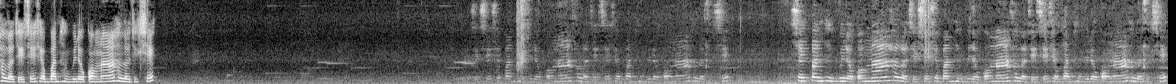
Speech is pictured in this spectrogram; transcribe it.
ฮัลโหลเช็คเช็คเช็คบันทึกวิดีโอกล้องหน้า ฮัลโหลเช็คเช็คเช็คเช็คเช็คบันทึกวิดีโอกกล้องหน้า ฮัลโหลเช็คเช็คเช็คบันทึกวิดีโอกล้องหน้า ฮัลโหลเช็คเช็คเช็คบันทึกวิดีโอกล้องหน้า ฮัลโหลเช็คเช็คเช็คบันทึกวิดีโอกล้องหน้า ฮัลโหลเช็คเช็คเช็คบันทึกวิดีโอกล้องหน้า ฮัลโหลเช็คเช็ค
